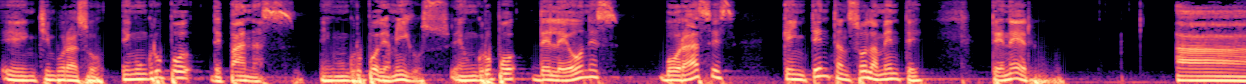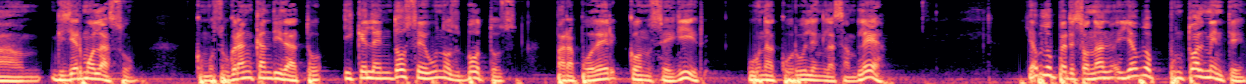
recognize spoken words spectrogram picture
en Chimborazo en un grupo de panas, en un grupo de amigos, en un grupo de leones voraces que intentan solamente tener a Guillermo Lazo como su gran candidato y que le endose unos votos para poder conseguir una curul en la asamblea. Y hablo personal, y hablo puntualmente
